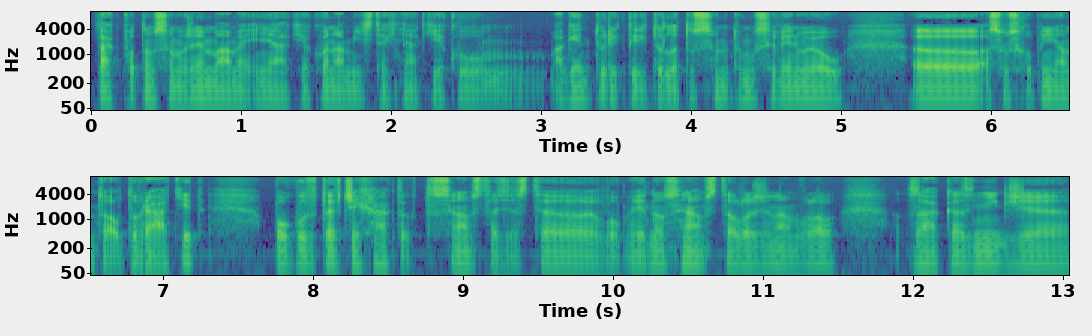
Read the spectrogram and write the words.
tak potom samozřejmě máme i nějaký jako na místech nějaký jako agentury, které tohle tomu se věnují uh, a jsou schopni nám to auto vrátit. Pokud to je v Čechách, to, to se nám stalo, jednou se nám stalo, že nám volal zákazník, že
